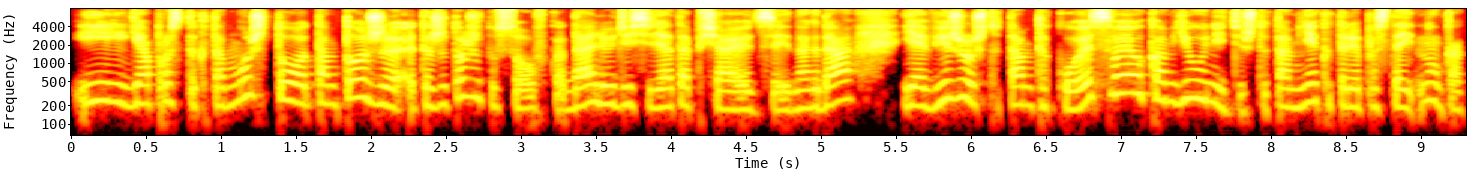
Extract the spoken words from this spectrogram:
И я просто к тому, что там тоже, это же тоже тусовка, да, люди сидят, общаются. Иногда я вижу, что там такое свое комьюнити, что там некоторые постоя... ну, как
